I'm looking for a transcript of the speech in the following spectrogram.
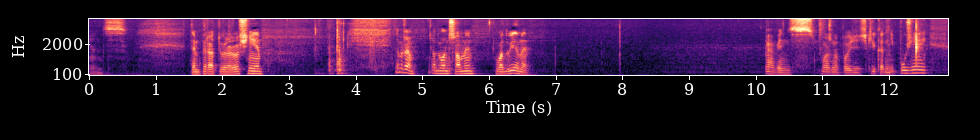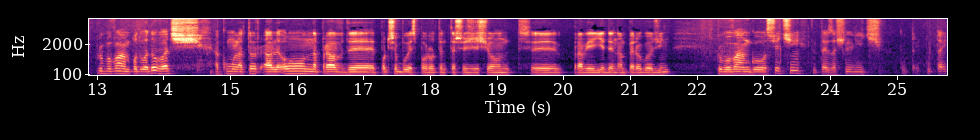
więc temperatura rośnie. Dobrze, odłączamy, ładujemy. A więc można powiedzieć kilka dni później próbowałem podładować akumulator, ale on naprawdę potrzebuje sporo ten T60, y, prawie 1 Ah. Próbowałem go z sieci tutaj zasilić, tutaj, tutaj,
